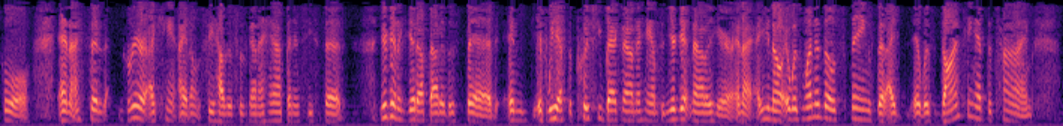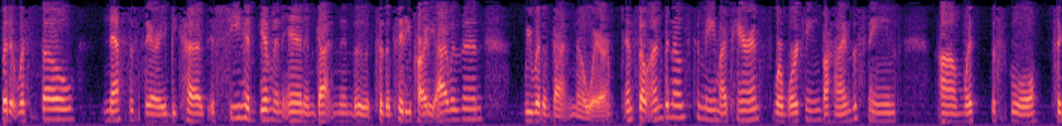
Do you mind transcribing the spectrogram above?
school. And I said, Greer, I can't, I don't see how this is going to happen. And she said, you're going to get up out of this bed and if we have to push you back down to Hampton, you're getting out of here. And I, you know, it was one of those things that I, it was daunting at the time, but it was so necessary because if she had given in and gotten into to the pity party I was in, we would have gotten nowhere. And so, unbeknownst to me, my parents were working behind the scenes um, with the school to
